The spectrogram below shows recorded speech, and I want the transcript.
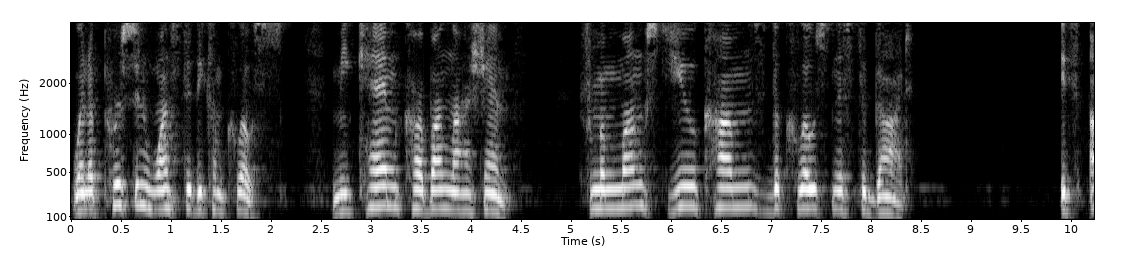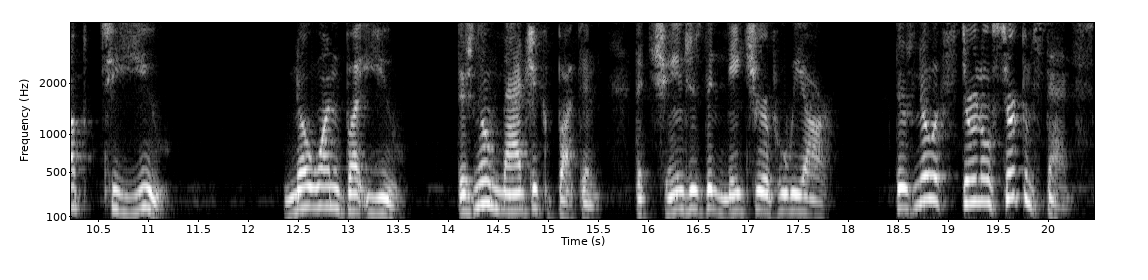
when a person wants to become close. Mikem karban la Hashem. From amongst you comes the closeness to God. It's up to you. No one but you. There's no magic button that changes the nature of who we are. There's no external circumstance.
